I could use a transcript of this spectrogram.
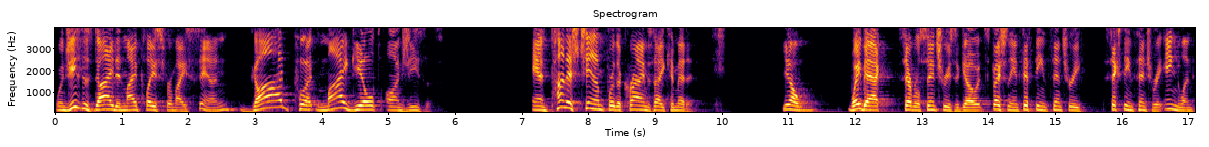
When Jesus died in my place for my sin, God put my guilt on Jesus and punished him for the crimes I committed. You know, way back several centuries ago, especially in 15th century, 16th century England,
